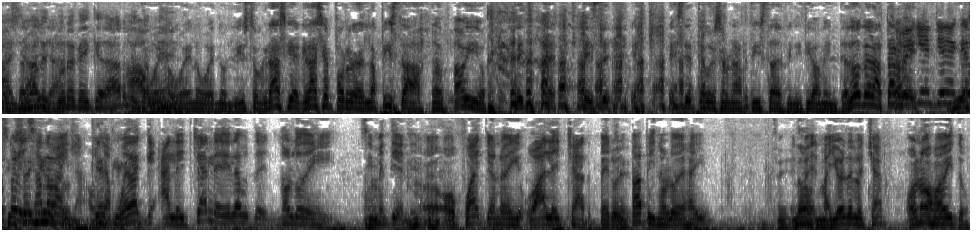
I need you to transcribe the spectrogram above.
esa es ya, la ya. lectura que hay que darle Ah, también. bueno, bueno, bueno, listo. Gracias, gracias por eh, la pista, Fabio. este, este Teo es un artista, definitivamente. Dos de la tarde. ¿Sabe quién tiene que 16 autorizar la vaina? O ¿Quién sea, que- pueda que al echarle de la, no lo deje. ¿Sí me entiende? O, o fue a echar, no ir, o al echar. Pero el papi no lo deja ir. El, No. el mayor de los echar. ¿O no, Fabito?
